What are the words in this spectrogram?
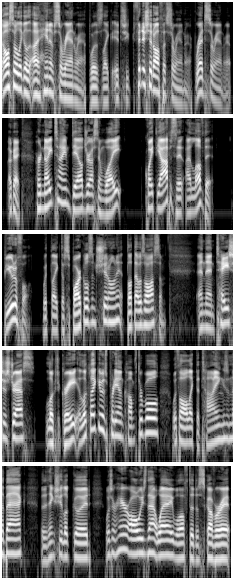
Also, like a, a hint of saran wrap was like it. She finished it off with saran wrap, red saran wrap. Okay, her nighttime Dale dress in white quite the opposite. I loved it. Beautiful. With like the sparkles and shit on it. Thought that was awesome. And then Tayshia's dress, looked great. It looked like it was pretty uncomfortable with all like the tyings in the back, but I think she looked good. Was her hair always that way? We'll have to discover it.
